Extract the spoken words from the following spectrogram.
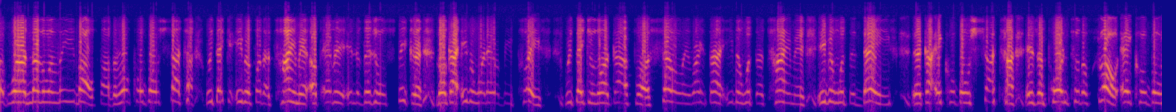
up where another one leave off, Father. Rokobo Shata. We thank you even for the timing of every individual speaker, Lord God, even where they will be placed. We thank you, Lord God, for settling right there, even with the timing, even with the days. God, Ekobo Shata is important to the flow. Ekobo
